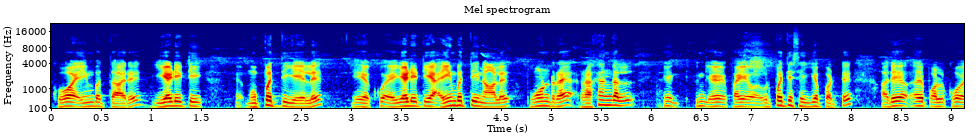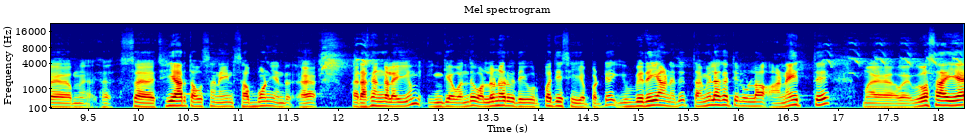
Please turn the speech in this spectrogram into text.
கோ ஐம்பத்தாறு ஏடிடி முப்பத்தி ஏழு ஏடிடி ஐம்பத்தி நாலு போன்ற ரகங்கள் இங்கே பய உற்பத்தி செய்யப்பட்டு அதே அதே போல் CR thousand nine sub one என்ற ரகங்களையும் இங்கே வந்து வல்லுநர் விதை உற்பத்தி செய்யப்பட்டு இவ்விதையானது தமிழகத்தில் உள்ள அனைத்து விவசாய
